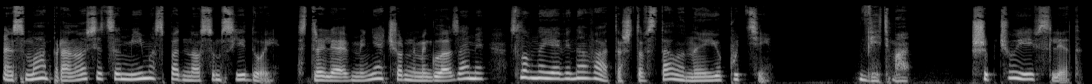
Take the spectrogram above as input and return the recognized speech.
Эсма проносится мимо с подносом с едой стреляя в меня черными глазами, словно я виновата, что встала на ее пути. «Ведьма!» — шепчу ей вслед.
